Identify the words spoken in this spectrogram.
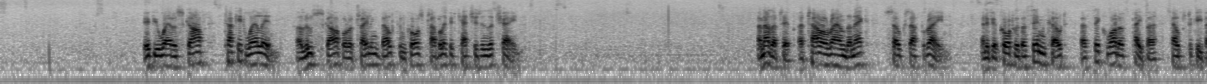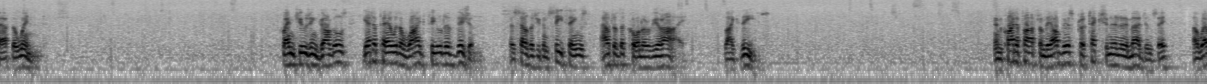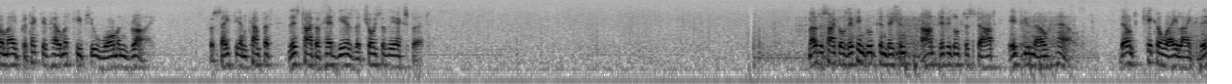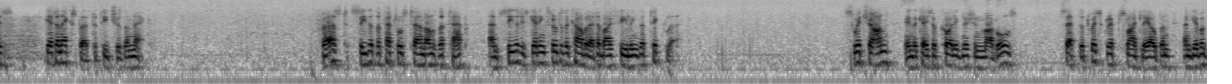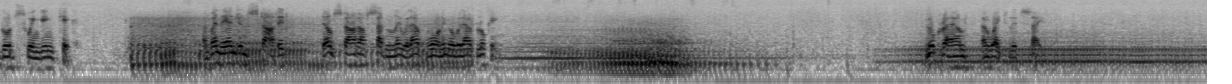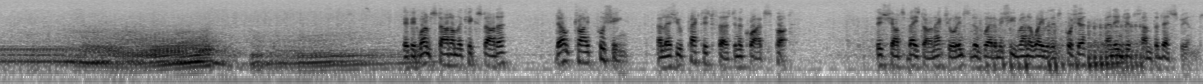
If you wear a scarf, tuck it well in. A loose scarf or a trailing belt can cause trouble if it catches in the chain. Another tip, a towel round the neck soaks up rain. And if you're caught with a thin coat, a thick wad of paper helps to keep out the wind. When choosing goggles, get a pair with a wide field of vision, so that you can see things out of the corner of your eye, like these. And quite apart from the obvious protection in an emergency, a well-made protective helmet keeps you warm and dry. For safety and comfort, this type of headgear is the choice of the expert. Motorcycles, if in good condition, aren't difficult to start if you know how. Don't kick away like this. Get an expert to teach you the neck. First, see that the petrol's turned on at the tap and see that it's getting through to the carburetor by feeling the tickler. Switch on, in the case of coil ignition models, set the twist grip slightly open and give a good swinging kick. And when the engine's started, don't start off suddenly without warning or without looking. Look round and wait till it's safe. If it won't start on the Kickstarter, don't try pushing unless you've practiced first in a quiet spot. This shot's based on an actual incident where a machine ran away with its pusher and injured some pedestrians.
